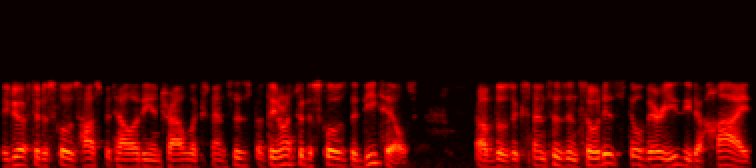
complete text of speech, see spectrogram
They do have to disclose hospitality and travel expenses, but they don't have to disclose the details of those expenses. And so it is still very easy to hide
